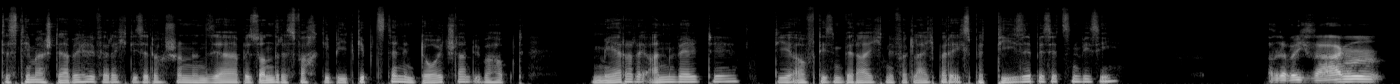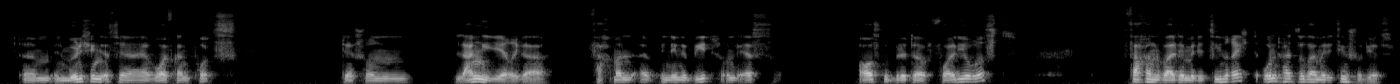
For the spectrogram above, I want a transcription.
Das Thema Sterbehilferecht ist ja doch schon ein sehr besonderes Fachgebiet. Gibt es denn in Deutschland überhaupt mehrere Anwälte, die auf diesem Bereich eine vergleichbare Expertise besitzen wie Sie? Also da würde ich sagen, ähm, in München ist der Herr Wolfgang Putz, der schon langjähriger Fachmann äh, in dem Gebiet und er ist ausgebildeter Volljurist, Fachanwalt im Medizinrecht und hat sogar Medizin studiert.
